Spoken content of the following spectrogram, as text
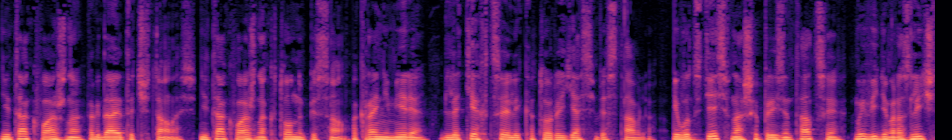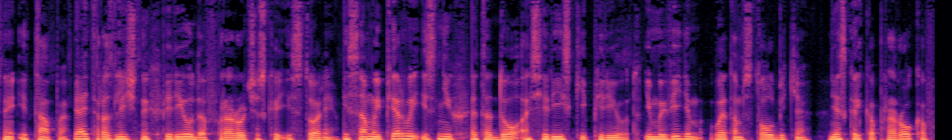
Не так важно, когда это читалось. Не так важно, кто написал. По крайней мере, для тех целей, которые я себе ставлю. И вот здесь, в нашей презентации, мы видим различные этапы, пять различных периодов пророческой истории. И самый первый из них — это доассирийский период. И мы видим в этом столбике несколько пророков,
